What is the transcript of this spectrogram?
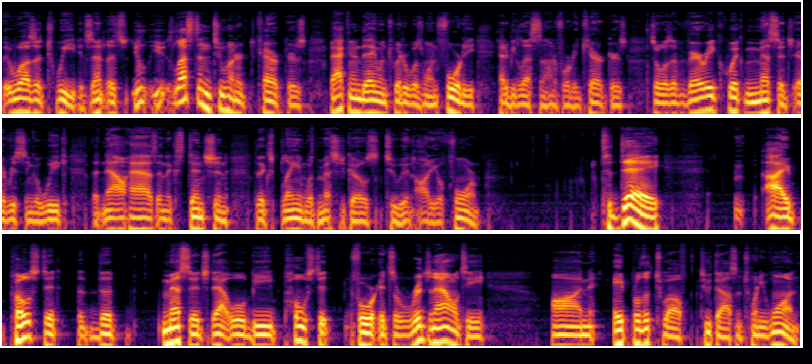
It was a tweet. It's, it's less than 200 characters. Back in the day when Twitter was 140, it had to be less than 140 characters. So it was a very quick message every single week that now has an extension to explain what the message goes to in audio form. Today, I posted the message that will be posted for its originality on April the 12th, 2021.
